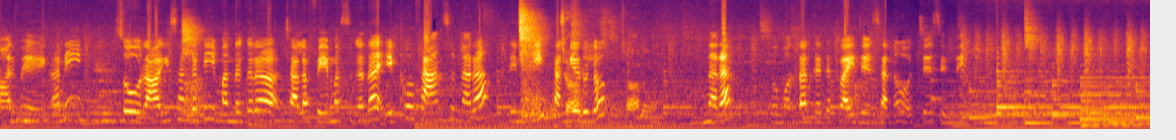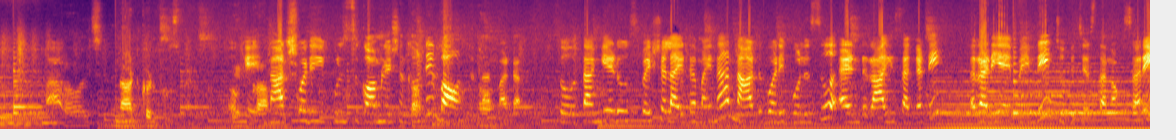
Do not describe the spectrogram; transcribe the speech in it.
మారిపోయాయి. కానీ సో రాగి సంగటి మన దగ్గర చాలా ఫేమస్ కదా. ఎక్కువ ఫ్యాన్స్ ఉన్నారా దీనికి తంగేడులో చాలా ఉన్నారా? సో మొత్తానికి అయితే ట్రై చేశాను. వచ్చేసింది. నాటుకోడి పులుసు. ఓకే. నాటుకోడి పులుసు కాంబినేషన్ తోటి బాగుంటుంది అనమాట సో తంగేడు స్పెషల్ ఐటమ్ అయిన నాటుకోడి పులుసు అండ్ రాగి సంగటి రెడీ అయిపోయింది. చూపించేస్తాను ఒకసారి.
